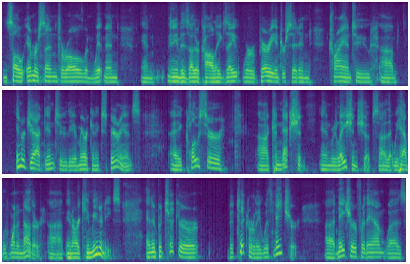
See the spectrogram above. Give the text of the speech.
And so Emerson, Thoreau, and Whitman, and many of his other colleagues, they were very interested in trying to um, interject into the American experience a closer uh, connection and relationships uh, that we have with one another uh, in our communities, and in particular, particularly with nature. Uh, nature for them was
